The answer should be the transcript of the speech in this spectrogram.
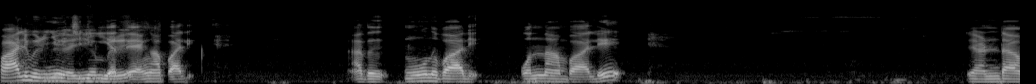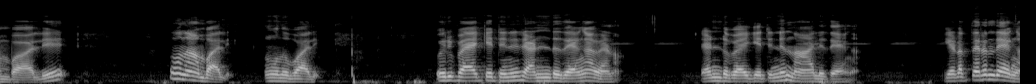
പാൽ പിഴിഞ്ഞ് കഴിയുമ്പോൾ തേങ്ങാപ്പാൽ അത് മൂന്ന് പാൽ ഒന്നാം പാൽ രണ്ടാം പാൽ മൂന്നാം പാൽ മൂന്ന് പാൽ. ഒരു പാക്കറ്റിന് രണ്ട് തേങ്ങ വേണം. രണ്ട് പാക്കറ്റിന് നാല് തേങ്ങ. ഇടത്തരം തേങ്ങ.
